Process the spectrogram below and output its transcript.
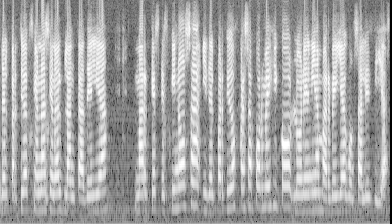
del Partido Acción Nacional, Blanca Delia Márquez Espinosa y del Partido Fuerza por México, Lorenia Marbella González Díaz.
